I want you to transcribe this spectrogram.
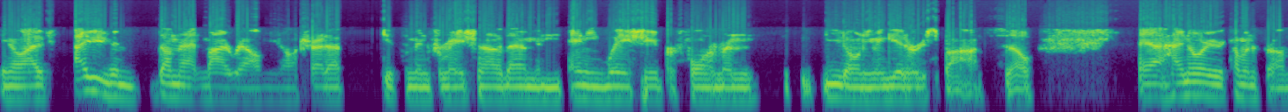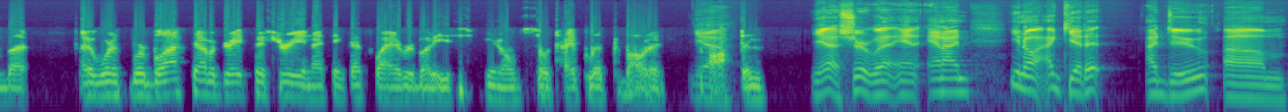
You know, I've I've even done that in my realm. You know, try to get some information out of them in any way, shape, or form, and you don't even get a response. So, yeah, I know where you're coming from, but uh, we're we're blessed to have a great fishery, and I think that's why everybody's you know so tight-lipped about it. Yeah. Often. Yeah, sure. And and I, you know, I get it. I do. Um,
